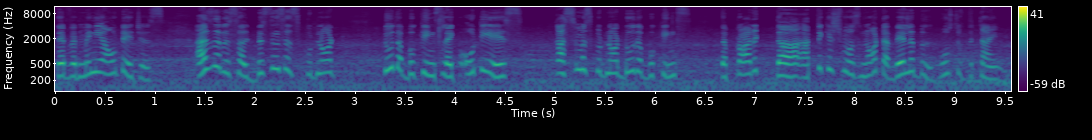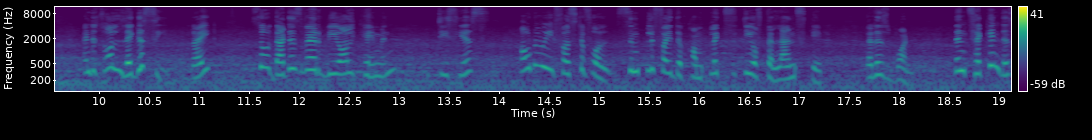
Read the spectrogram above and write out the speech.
There were many outages. As a result, businesses could not do the bookings like OTAs, customers could not do the bookings, the product, the application was not available most of the time, and it's all legacy, right? So that is where we all came in, TCS. How do we, first of all, simplify the complexity of the landscape? That is one. Then second is,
